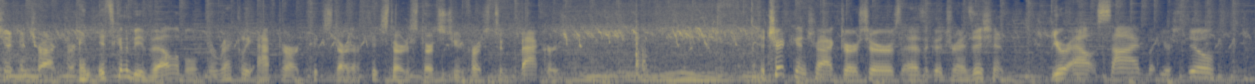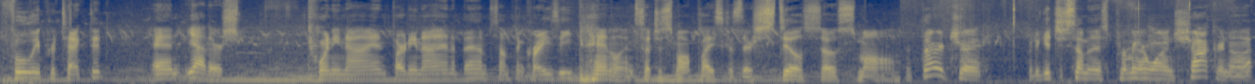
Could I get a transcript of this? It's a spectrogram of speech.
chicken tractor. And it's gonna be available directly after our Kickstarter. Our Kickstarter starts June 1st to backers. The chicken tractor serves as a good transition. You're outside, but you're still fully protected. And yeah, there's 29, 39 of them, something crazy. You can handle it in such a small place because they're still so small. The third trick, but to get you some of this Premier One shock or not,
